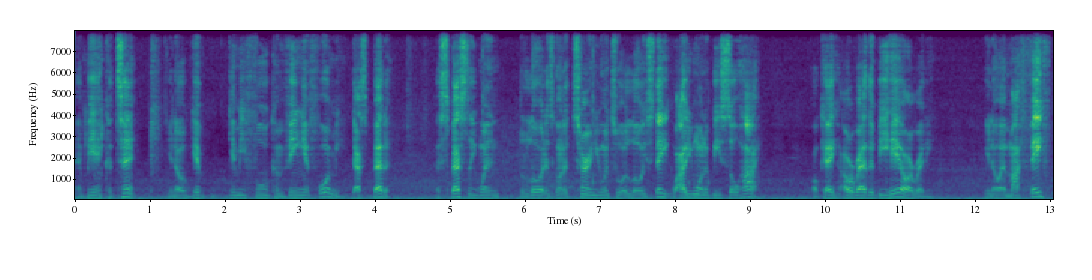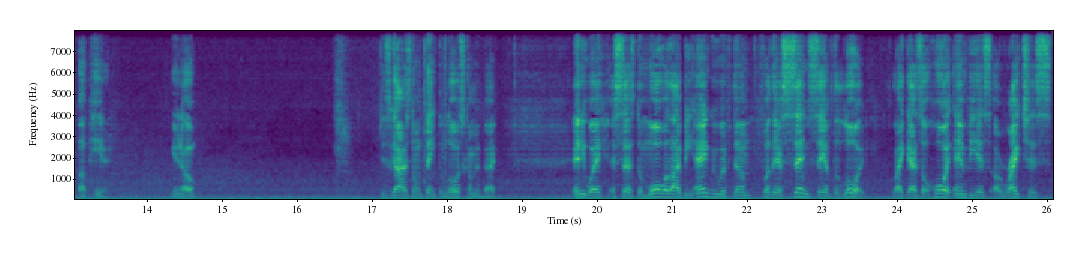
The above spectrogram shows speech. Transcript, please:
and being content. You know, give give me food convenient for me. That's better. Especially when the Lord is going to turn you into a low state. Why you want to be so high? Okay, I would rather be here already. You know, and my faith up here. You know, these guys don't think the Lord's coming back. Anyway, it says, The more will I be angry with them for their sin, saith the Lord. Like as a whore envious a righteous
